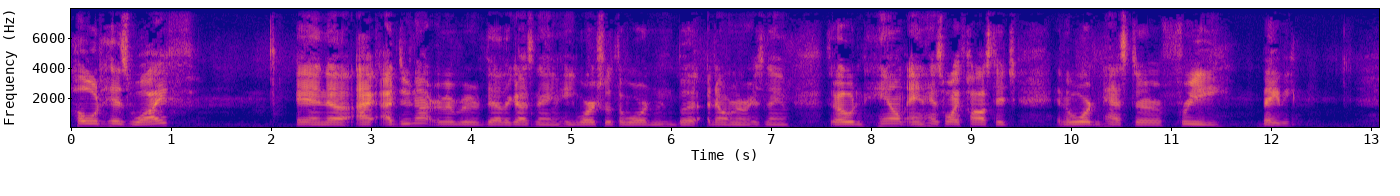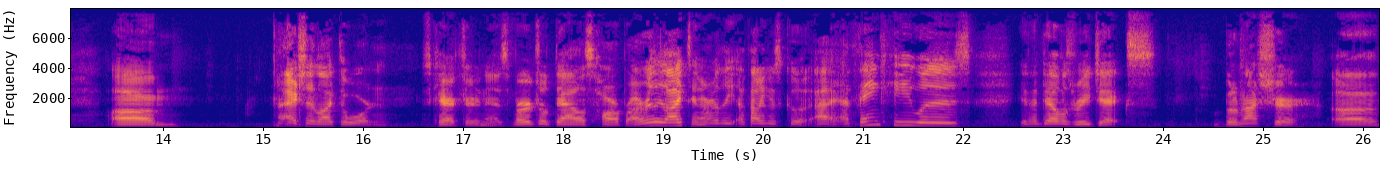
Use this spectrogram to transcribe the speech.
hold his wife, and uh, I I do not remember the other guy's name. He works with the warden, but I don't remember his name. They're holding him and his wife hostage, and the warden has to free baby. Um, I actually like the warden his character in this. Virgil Dallas Harper. I really liked him. I really I thought he was good. I, I think he was in the Devil's Rejects, but I'm not sure. Uh,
